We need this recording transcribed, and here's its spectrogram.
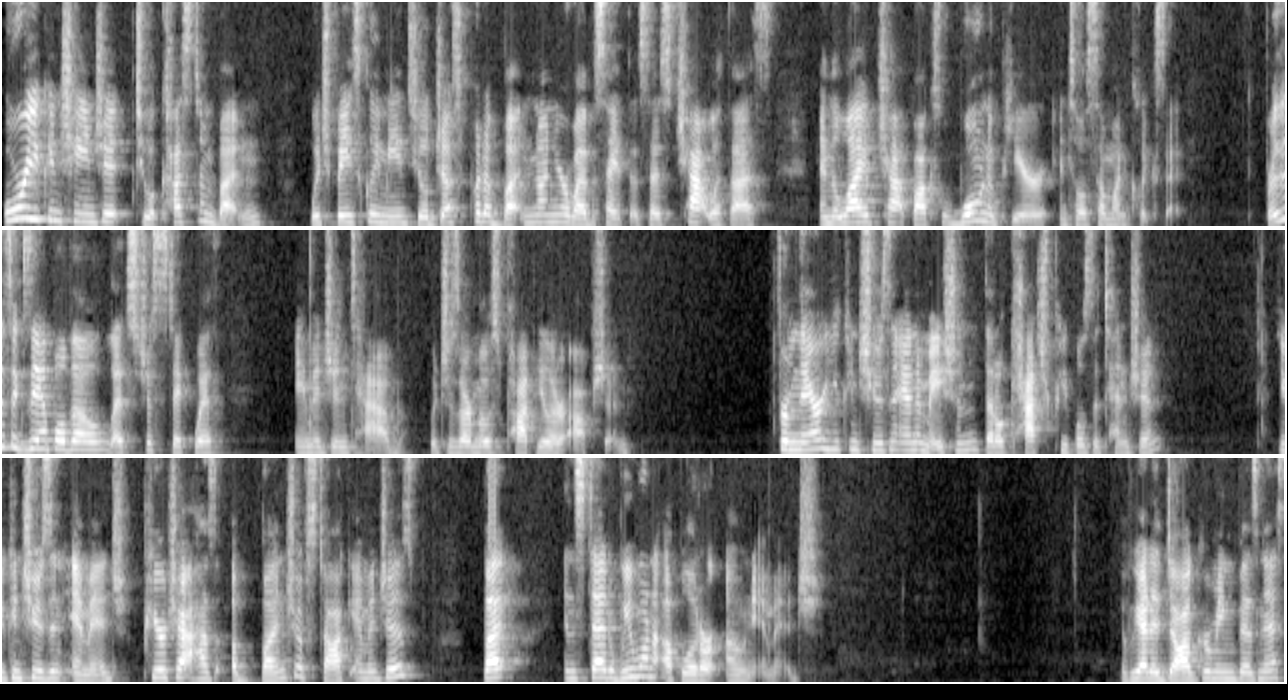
or you can change it to a custom button, which basically means you'll just put a button on your website that says chat with us, and the live chat box won't appear until someone clicks it. For this example though, let's just stick with image and tab, which is our most popular option. From there, you can choose an animation that'll catch people's attention. You can choose an image. PureChat has a bunch of stock images, but instead we want to upload our own image. If we had a dog grooming business,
